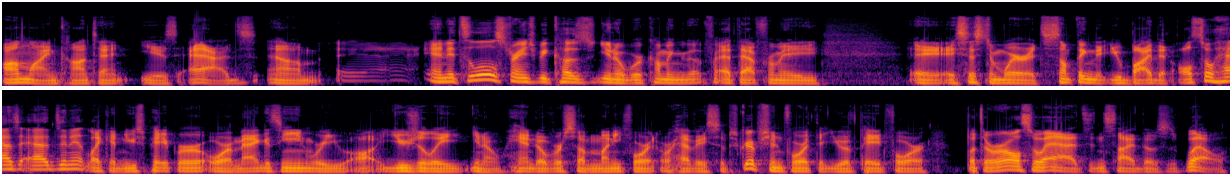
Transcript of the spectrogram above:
online content is ads. Um, and it's a little strange because you know we're coming at that from a, a, a system where it's something that you buy that also has ads in it, like a newspaper or a magazine, where you uh, usually you know hand over some money for it or have a subscription for it that you have paid for but there are also ads inside those as well.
